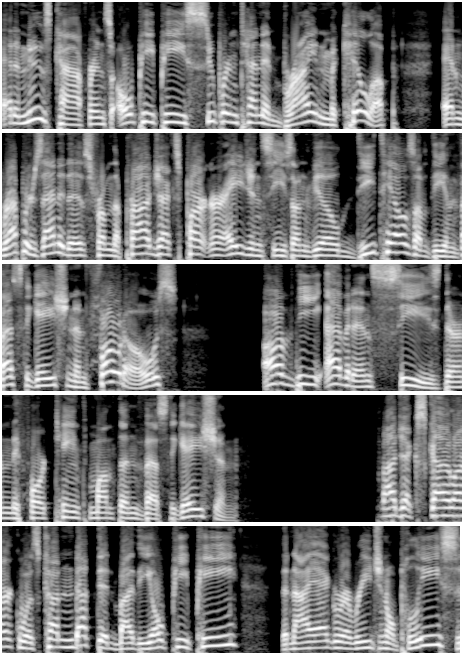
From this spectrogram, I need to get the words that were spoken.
At a news conference, OPP Superintendent Brian McKillop and representatives from the project's partner agencies unveiled details of the investigation and photos of the evidence seized during the 14th month investigation. Project Skylark was conducted by the OPP, the Niagara Regional Police,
